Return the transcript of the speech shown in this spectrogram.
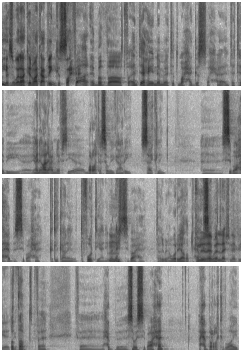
إيه، بس. ولكن ما تعطيك إيه. الصحة. فأ- بالضبط. فأنت الحين لما تطمح حق الصحة أنت تبي يعني أنا عن نفسي مرات أسوي قاري cycling. السباحة أحب السباحة. قلت لك أنا طفولتي يعني. بلشت سباحة تقريبا أول رياضة كلنا. بلشنا فيها بالضبط. ف فأحب أسوي السباحة. أحب الركض وايد.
